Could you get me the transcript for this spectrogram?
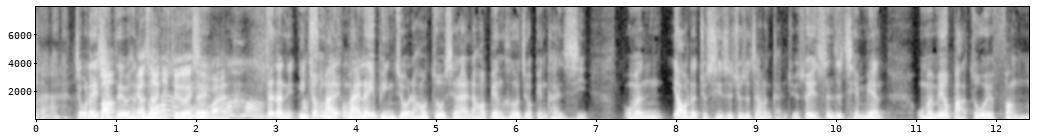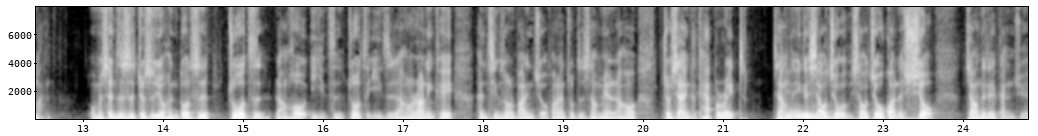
酒类选择有很多，你绝对会喜欢。真的，你你就买买了一瓶酒，然后坐下来，然后边喝酒边看戏。我们要的就其实就是这样的感觉。所以，甚至前面我们没有把座位放满，我们甚至是就是有很多是桌子，然后椅子，桌子椅子，然后让你可以很轻松的把你酒放在桌子上面，然后就像一个 cabaret 这样的一个小酒小酒馆的秀这样的一个感觉。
